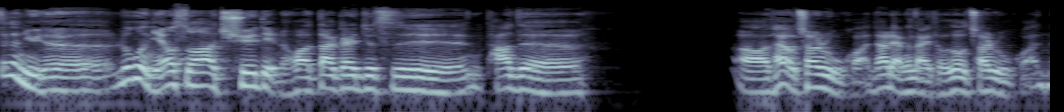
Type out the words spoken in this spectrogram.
这个女的，如果你要说她的缺点的话，大概就是她的啊，他有穿乳环，他两个奶头都有穿乳环。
